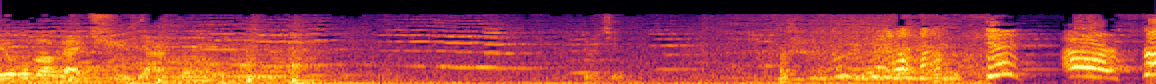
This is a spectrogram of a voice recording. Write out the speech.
别我们敢去一下，对不起。一二三，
